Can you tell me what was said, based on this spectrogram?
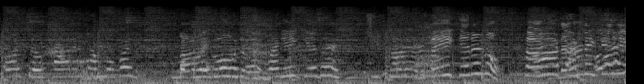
Thôi chờ tao đi nhâm luôn coi Bật lên cô đừng quay đi kia đây Tí kia đấy nụ Thôi đỡ đi kia đấy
